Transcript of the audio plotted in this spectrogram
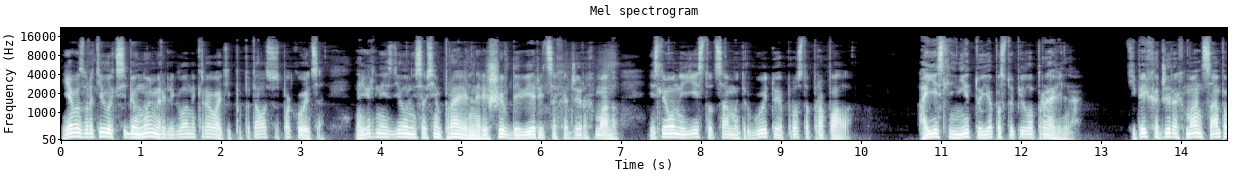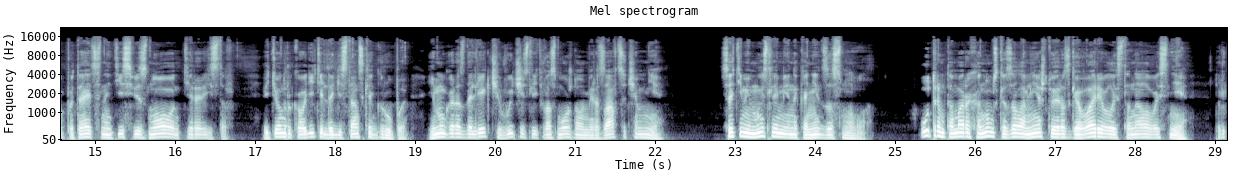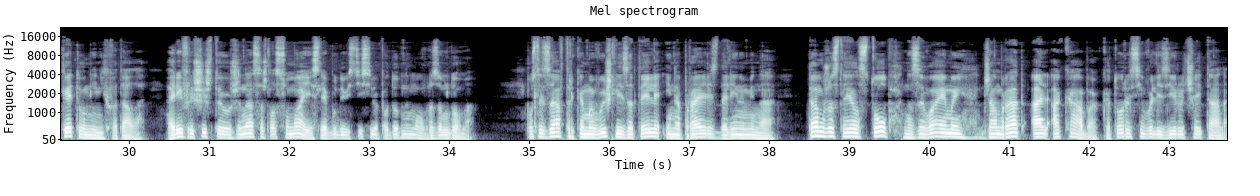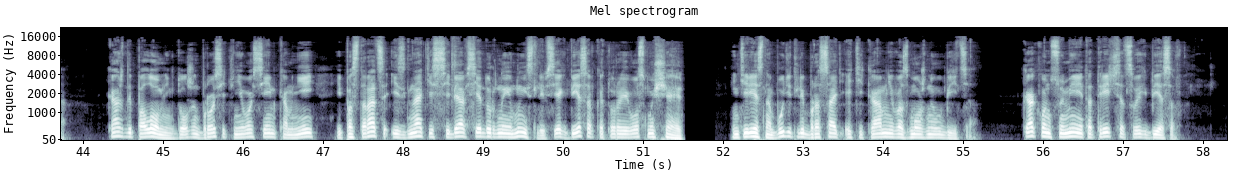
Я возвратилась к себе в номер и легла на кровати, попыталась успокоиться. Наверное, я сделал не совсем правильно, решив довериться Хаджи Рахману. Если он и есть тот самый другой, то я просто пропала. А если нет, то я поступила правильно. Теперь Хаджи Рахман сам попытается найти связного террористов. Ведь он руководитель дагестанской группы. Ему гораздо легче вычислить возможного мерзавца, чем мне. С этими мыслями я наконец заснула. Утром Тамара Ханум сказала мне, что я разговаривала и стонала во сне. Только этого мне не хватало. Ариф решит, что его жена сошла с ума, если я буду вести себя подобным образом дома. После завтрака мы вышли из отеля и направились в долину Мина. Там уже стоял столб, называемый Джамрат Аль-Акаба, который символизирует шайтана. Каждый паломник должен бросить в него семь камней и постараться изгнать из себя все дурные мысли, всех бесов, которые его смущают. Интересно, будет ли бросать эти камни возможный убийца? Как он сумеет отречься от своих бесов?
